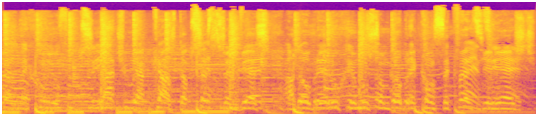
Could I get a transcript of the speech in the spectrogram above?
Pełne chujów i przyjaciół jak każda przestrzeń wiesz. A dobre ruchy muszą dobre konsekwencje nieść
